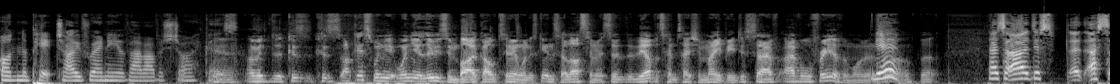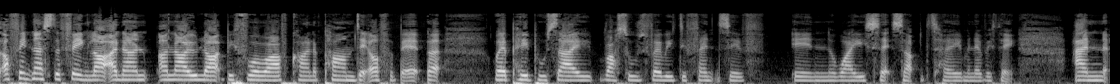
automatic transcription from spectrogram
on the pitch over any of our other strikers. Yeah, I mean because I guess when you when you're losing by a goal to nil when it's getting to the last minute, so the, the other temptation may be just to have, have all three of them on as Yeah. well. But That's I just that's I think that's the thing. Like I know I know like before I've kind of palmed it off a bit, but where people say Russell's very defensive in the way he sets up the team and everything, and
